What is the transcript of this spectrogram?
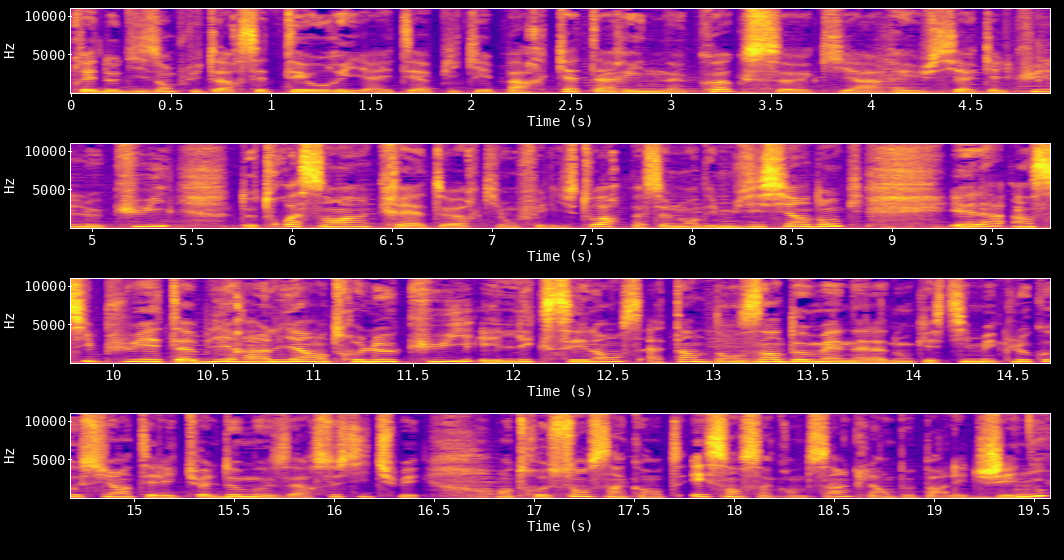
Près de dix ans plus tard, cette théorie a été appliquée par Katharine Cox, qui a réussi à calculer le QI de 301 créateurs qui ont fait l'histoire, pas seulement des musiciens donc, et elle a ainsi pu établir un lien entre le QI et l'excellence atteinte dans un domaine. Elle a donc estimé que le quotient intellectuel de Mozart se situait entre 150 et 155. Là, on peut parler de génie,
